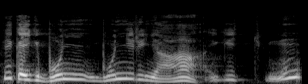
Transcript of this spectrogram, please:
그러니까 이게 뭔, 뭔 일이냐. 이게, 응?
